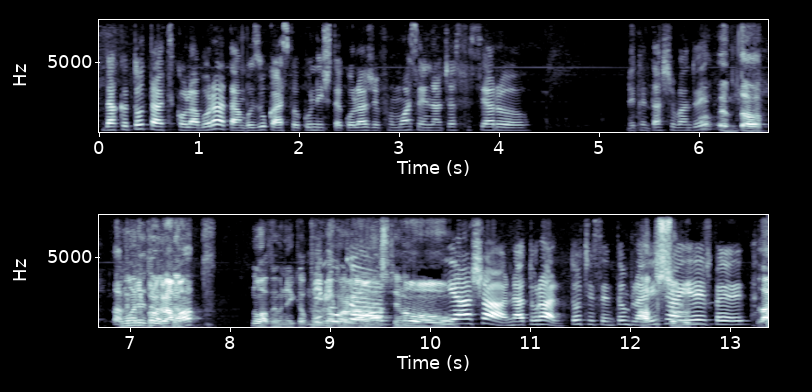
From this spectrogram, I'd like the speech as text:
dacă tot ați colaborat, am văzut că ați făcut niște colaje frumoase în această seară. Ne cântați ceva în duet? Avem, da. Dacă nu programat, da. Nu avem nici program. programat. Nu. E așa, natural. Tot ce se întâmplă Absolut. aici e pe... La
